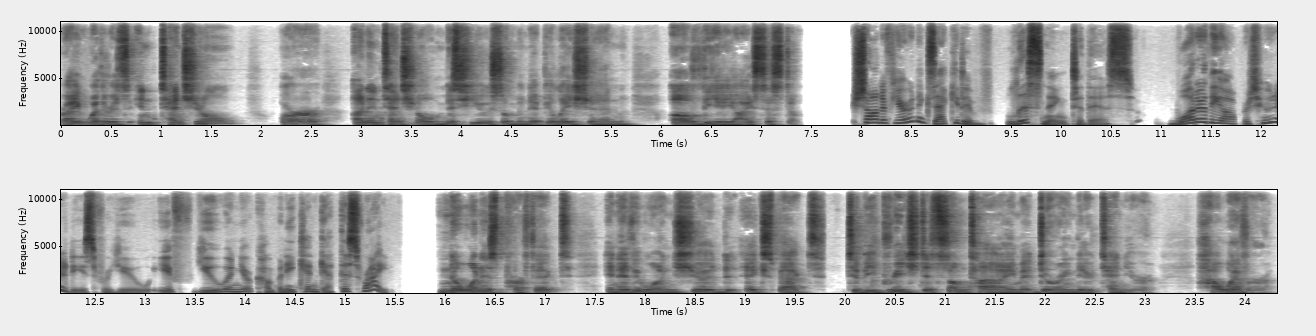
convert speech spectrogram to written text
right? Whether it's intentional or unintentional misuse or manipulation of the AI system. Sean, if you're an executive listening to this, what are the opportunities for you if you and your company can get this right? No one is perfect, and everyone should expect to be breached at some time during their tenure. However,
